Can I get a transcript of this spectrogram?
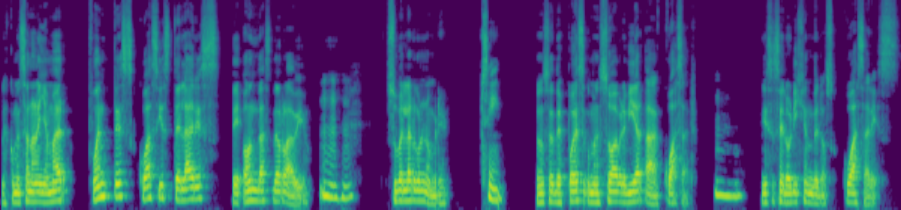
las comenzaron a llamar fuentes cuasi estelares de ondas de radio. Ujú. Súper largo el nombre. Sí. Entonces después se comenzó a abreviar a cuásar. Ujú. Y ese es el origen de los cuásares.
